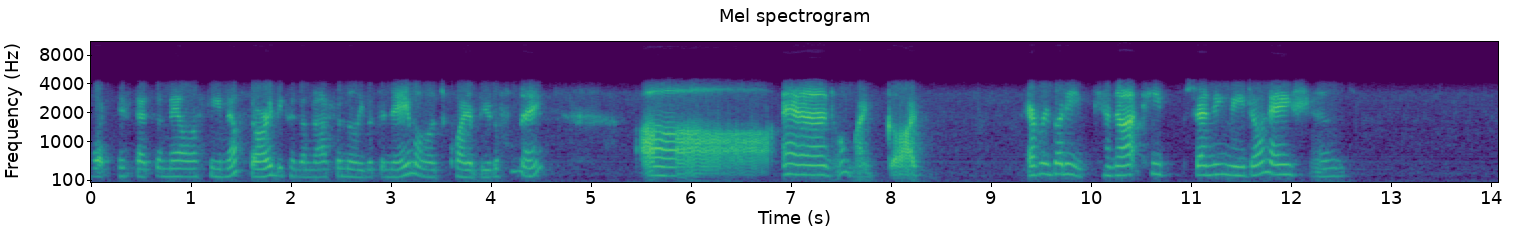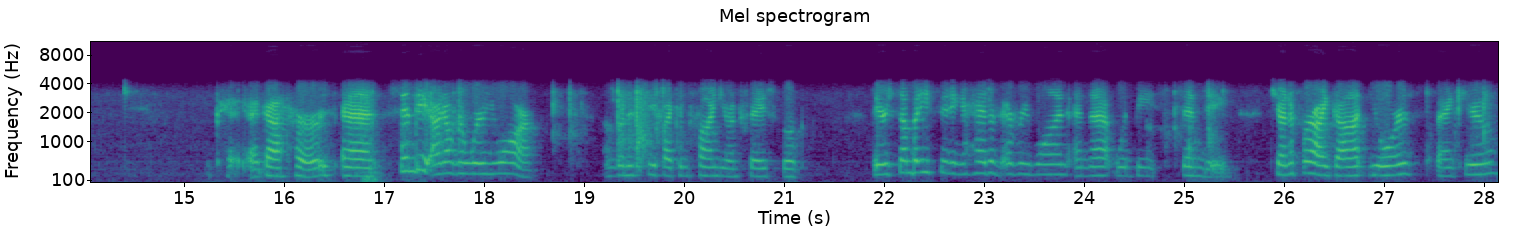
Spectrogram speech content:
what if that's a male or female. Sorry, because I'm not familiar with the name, although it's quite a beautiful name. Uh, and oh my God, everybody cannot keep sending me donations. Okay, I got hers. And Cindy, I don't know where you are. I'm going to see if I can find you on Facebook. There's somebody sitting ahead of everyone, and that would be Cindy. Jennifer, I got yours. Thank you.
